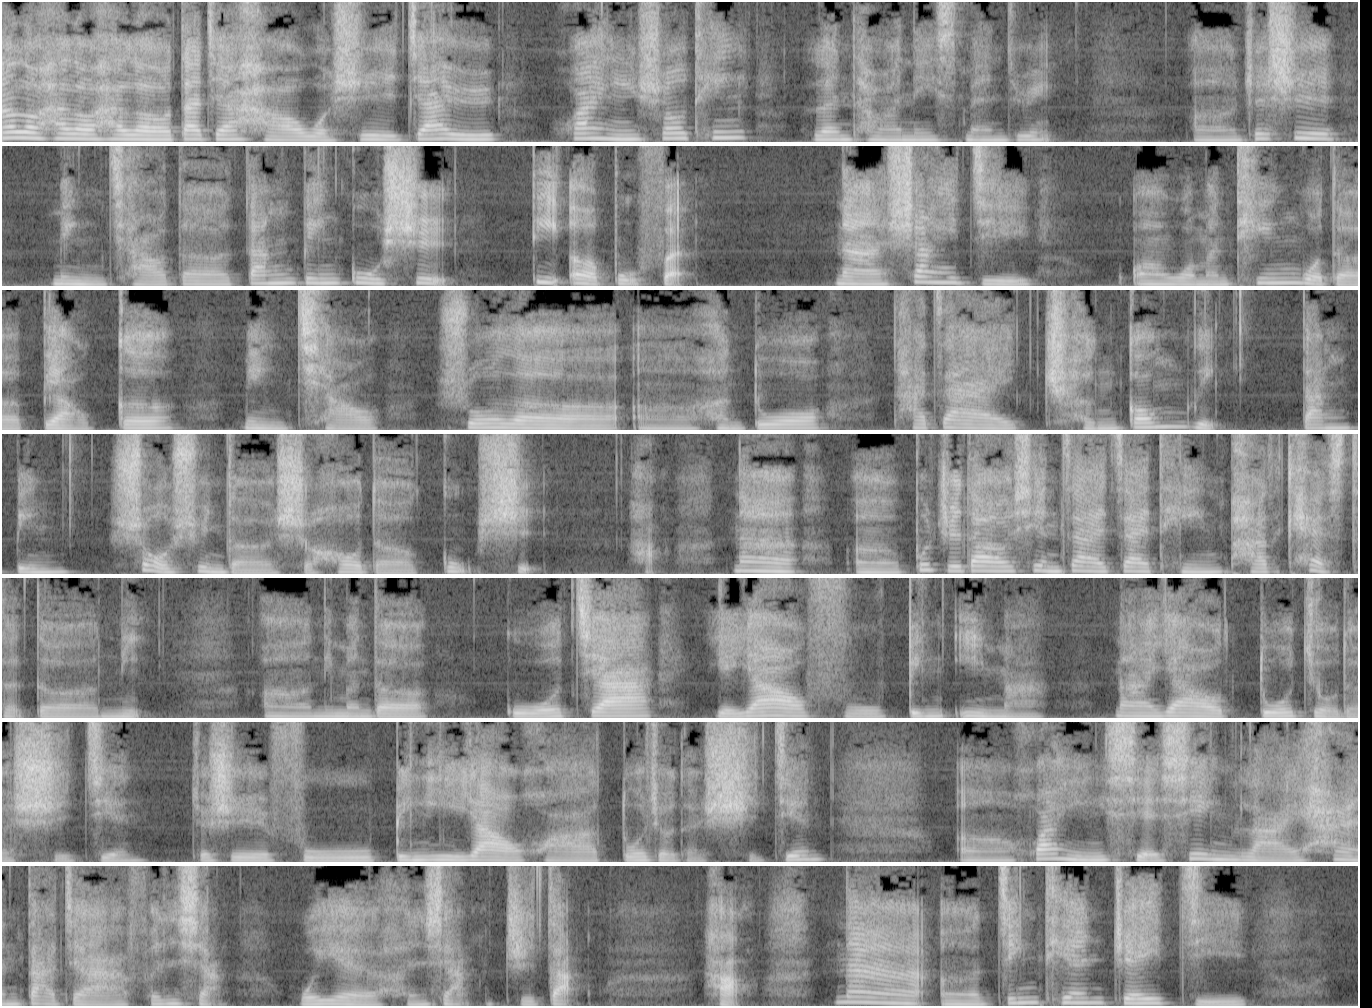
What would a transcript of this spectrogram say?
Hello，Hello，Hello，大家好，我是佳瑜，欢迎收听 Learn Taiwanese Mandarin。呃，这是敏乔的当兵故事第二部分。那上一集，嗯、我们听我的表哥敏乔说了，呃，很多他在成功岭当兵受训的时候的故事。好，那呃，不知道现在在听 Podcast 的你，呃，你们的国家也要服兵役吗？那要多久的时间？就是服兵役要花多久的时间？呃，欢迎写信来和大家分享，我也很想知道。好，那呃，今天这一集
